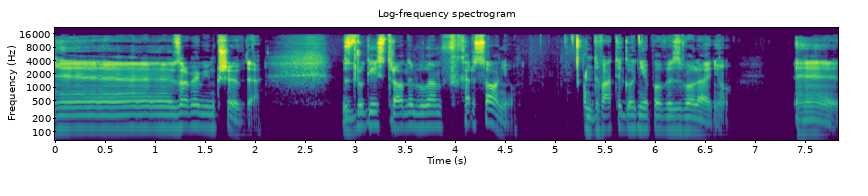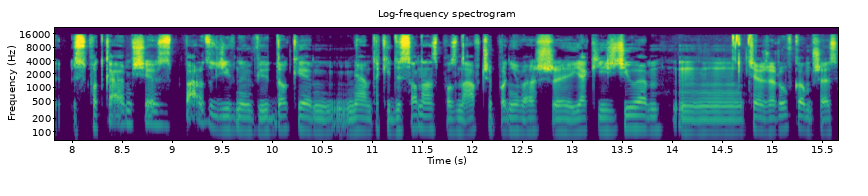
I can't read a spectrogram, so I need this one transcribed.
e, zrobią im krzywdę. Z drugiej strony byłem w Chersoniu dwa tygodnie po wyzwoleniu. Spotkałem się z bardzo dziwnym widokiem. Miałem taki dysonans poznawczy, ponieważ jak jeździłem mm, ciężarówką przez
